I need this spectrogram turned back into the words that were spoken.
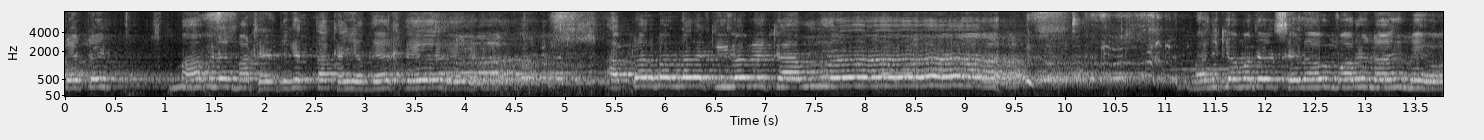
পেটে মাহবিলের মাঠের দিকে তাকাইয়া দেখে, আপনার বাংলারা কীভাবে কামলা মালিক আমাদের ছেলেও মরে নাই, মেয়েও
